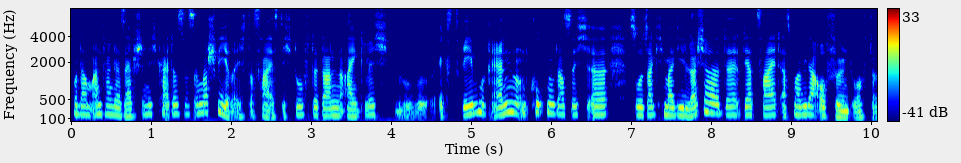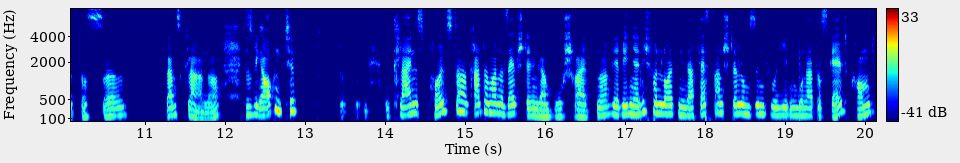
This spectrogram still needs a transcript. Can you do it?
und am Anfang der Selbstständigkeit ist es immer schwierig. Das heißt, ich durfte dann eigentlich äh, extrem rennen und gucken, dass ich, äh, so sage ich mal, die Löcher de der Zeit erst mal wieder auffüllen durfte. Das, äh, ganz klar, ne? Deswegen auch ein Tipp, ein kleines Polster, gerade wenn man eine Selbstständige am Buch schreibt. Ne? Wir reden ja nicht von Leuten, die in der Festanstellung sind, wo jeden Monat das Geld kommt.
